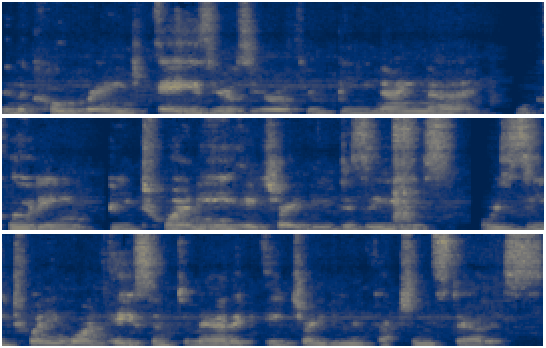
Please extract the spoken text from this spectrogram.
in the code range A00 through B99, including B20 HIV disease or Z21 asymptomatic HIV infection status.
